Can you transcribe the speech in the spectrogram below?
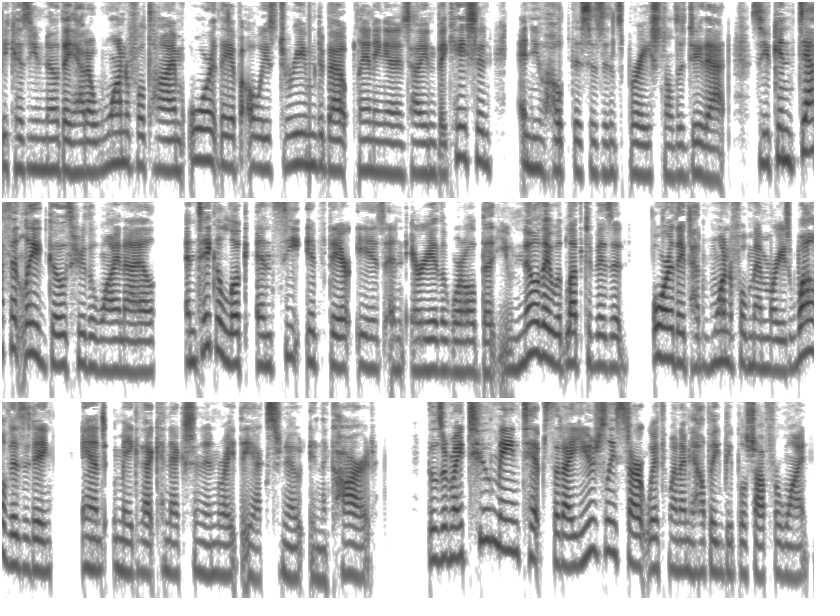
because you know they had a wonderful time or they have always dreamed about planning an Italian vacation and you hope this is inspirational to do that. So you can definitely go through the wine aisle and take a look and see if there is an area of the world that you know they would love to visit or they've had wonderful memories while visiting and make that connection and write the extra note in the card. Those are my two main tips that I usually start with when I'm helping people shop for wine.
